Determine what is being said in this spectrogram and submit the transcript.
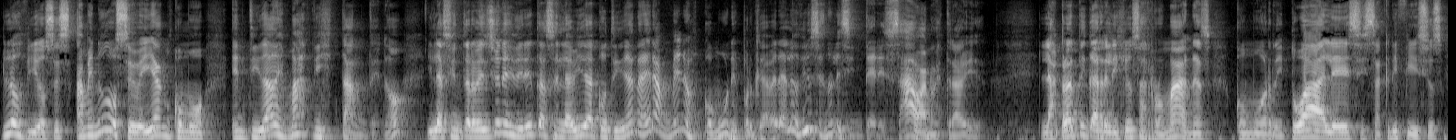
los dioses a menudo se veían como entidades más distantes, ¿no? Y las intervenciones directas en la vida cotidiana eran menos comunes, porque a ver, a los dioses no les interesaba nuestra vida. Las prácticas religiosas romanas, como rituales y sacrificios,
